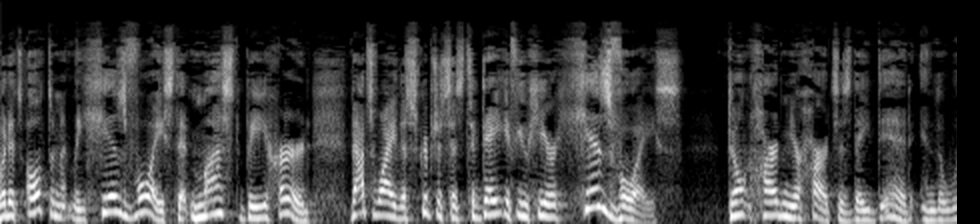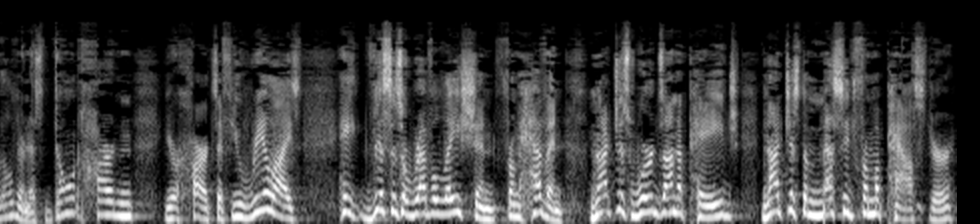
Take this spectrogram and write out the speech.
but it's ultimately His voice that must be heard. That's why the scripture says today, if you hear His voice, don't harden your hearts as they did in the wilderness. Don't harden your hearts. If you realize, hey, this is a revelation from heaven, not just words on a page, not just a message from a pastor.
